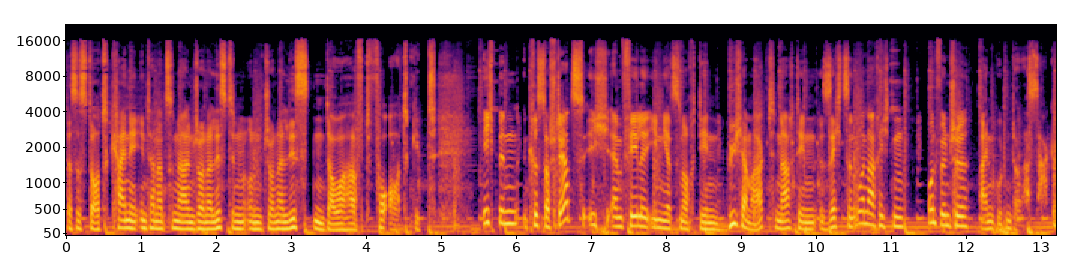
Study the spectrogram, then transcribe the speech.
dass es dort keine internationalen Journalistinnen und Journalisten dauerhaft vor Ort gibt. Ich bin Christoph Sterz. Ich empfehle Ihnen jetzt noch den Büchermarkt nach den 16 Uhr Nachrichten und wünsche einen guten Donnerstag.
